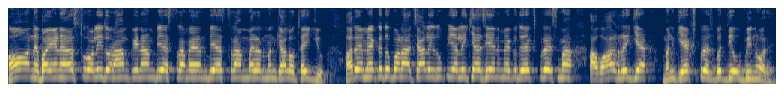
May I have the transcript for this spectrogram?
હા, અને ભાઈ, એણે અસ્ત્રો લીધો ને આમ કહીને આમ બે અસ્ત્રા માર્યા બે અસ્ત્રા માર્યા મને કે, હાલો, થઈ ગયું. અરે, મેં કીધું, પણ આ ચાલીસ રૂપિયા લખ્યા છે અને મેં કીધું, એક્સપ્રેસમાં આ વાળ રહી ગયા. મને કે, એક્સપ્રેસ બધી ઊભી ન રહે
